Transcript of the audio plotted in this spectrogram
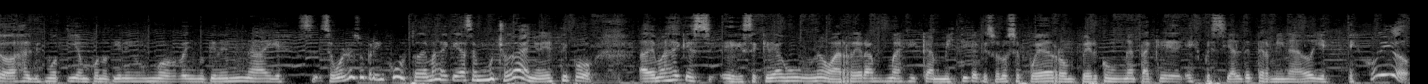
todas al mismo tiempo, no tienen un orden, no tienen nada y se, vuelve súper injusto, además de que hacen mucho daño y es tipo, además de que eh, se crea una barrera mágica mística que solo se puede romper con un ataque especial determinado y es jodido.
